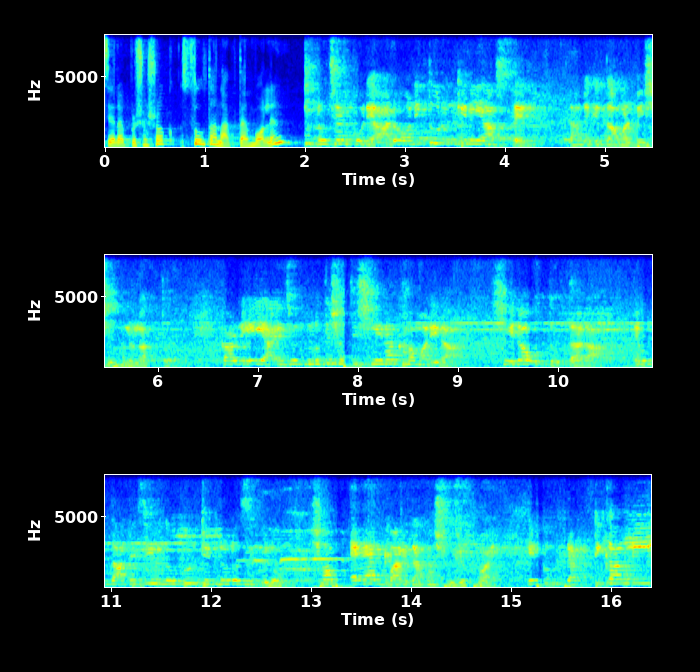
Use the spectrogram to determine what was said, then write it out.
জেলা প্রশাসক সুলতান আক্তার বলেন, প্রচার করে আরও অনেক তরুণকে নিয়ে আসতেন, তাহলে কিন্তু আমার বেশি ভালো লাগতো। কারণ এই আয়োজনগুলোতে সবচেয়ে সেরা খামারিরা, সেরা উদ্যোক্তারা এবং তাদের যে নতুন টেকনোলজিগুলো সব একবারে দেখার সুযোগ হয়। এরকম প্র্যাকটিক্যালি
